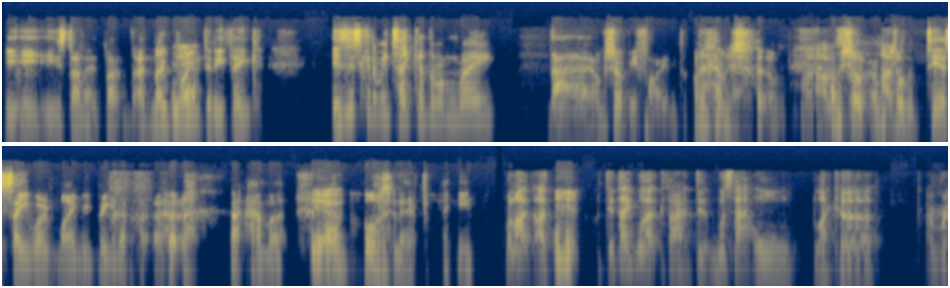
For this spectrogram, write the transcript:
he, he, he's done it. But at no point Yeah. did he think, "Is this going to be taken the wrong way?" Nah, I'm sure it'll be fine. I'm, Yeah. sure, I- I I'm sure. I'm I- sure the TSA won't mind me bringing a, a, hammer Yeah. on board an airplane. Well, I, I Mhm. did they work that? Did, was that all like a, a re,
